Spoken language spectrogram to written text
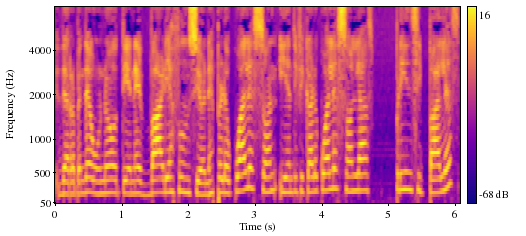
de repente uno tiene varias funciones, pero cuáles son, identificar cuáles son las principales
